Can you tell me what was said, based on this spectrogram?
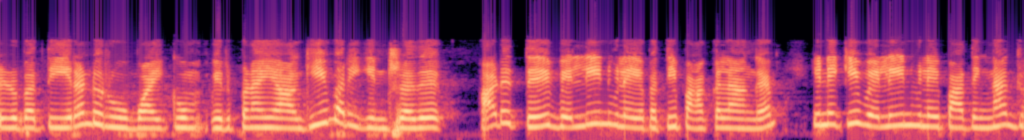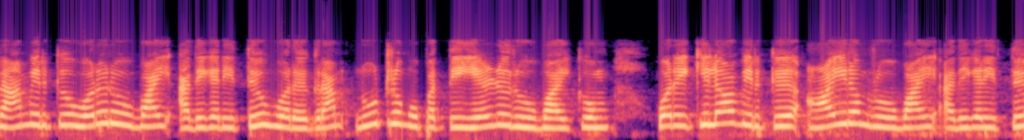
எழுபத்தி இரண்டு ரூபாய்க்கும் விற்பனையாகி வருகின்றது. அடுத்து வெள்ளியின் விலையை பத்தி பார்க்கலாங்க. இன்னைக்கு வெள்ளியின் விலை பார்த்தீங்கன்னா கிராமிற்கு ஒரு ரூபாய் அதிகரித்து ஒரு கிராம் நூற்று முப்பத்தி ஏழு ரூபாய்க்கும் ஒரு கிலோவிற்கு ஆயிரம் ரூபாய் அதிகரித்து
